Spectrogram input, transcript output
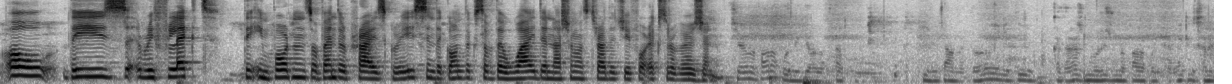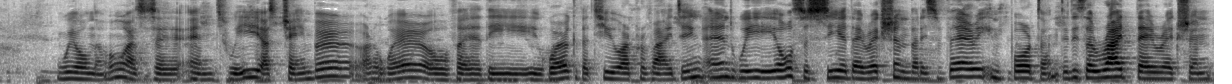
all these reflect the importance of enterprise Greece in the context of the wider national strategy for extroversion. We all know, as uh, and we as chamber are aware of uh, the work that you are providing, and we also see a direction that is very important. It is the right direction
